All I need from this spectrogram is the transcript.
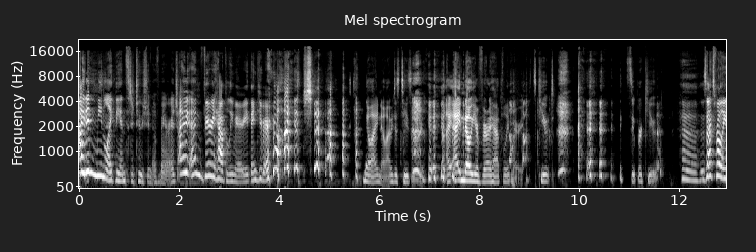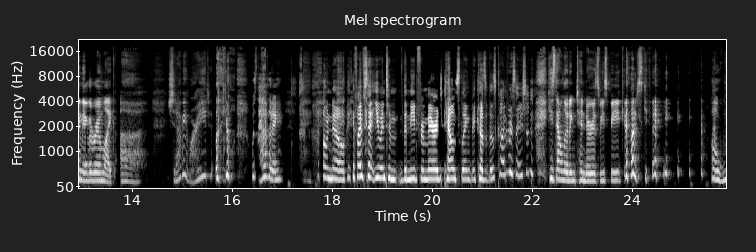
I didn't mean like the institution of marriage. I, I'm very happily married. Thank you very much. No, I know. I'm just teasing you. I, I know you're very happily married. It's cute. It's super cute. Zach's probably in the other room, like, uh, should I be worried? Like, what's happening? Oh no! If I've sent you into the need for marriage counseling because of this conversation, He's downloading Tinder as we speak. No, I'm just kidding. oh,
